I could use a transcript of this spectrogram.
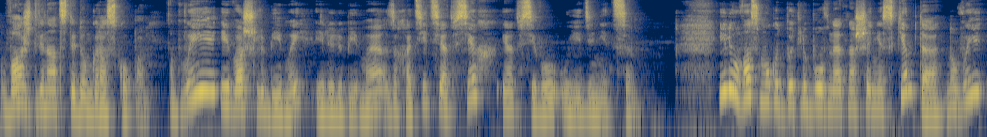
ваш двенадцатый дом гороскопа. Вы и ваш любимый или любимая захотите от всех и от всего уединиться. Или у вас могут быть любовные отношения с кем-то, но вы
